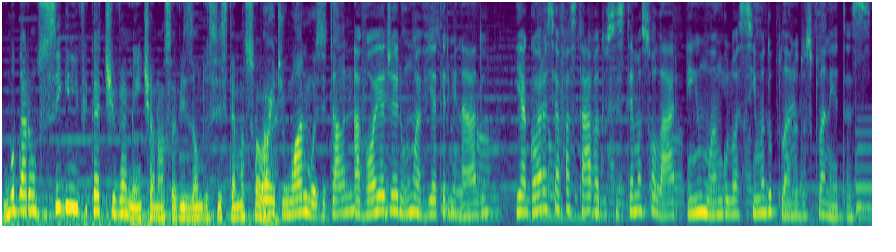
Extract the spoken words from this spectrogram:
mudaram significativamente a nossa visão do sistema solar. A Voyager 1 havia terminado e agora se afastava do sistema solar em um ângulo acima do plano dos planetas.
